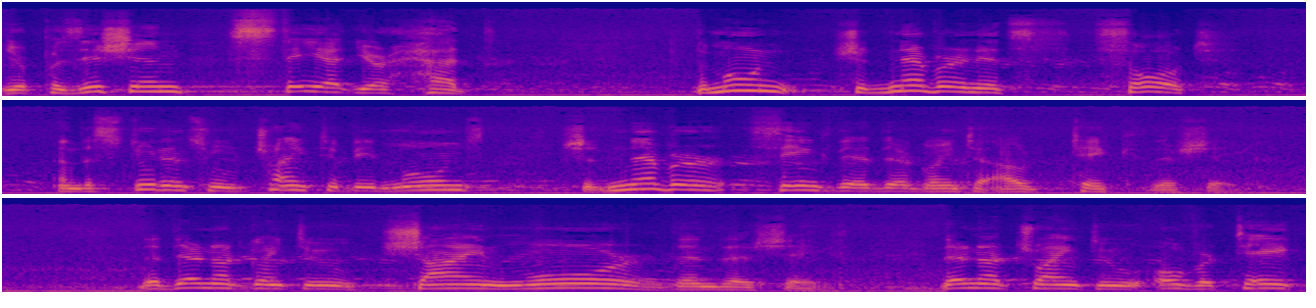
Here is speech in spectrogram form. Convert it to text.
your position, stay at your had. The moon should never in its thought and the students who are trying to be moons should never think that they're going to outtake their shaykh, that they're not going to shine more than their shaykh. They're not trying to overtake.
